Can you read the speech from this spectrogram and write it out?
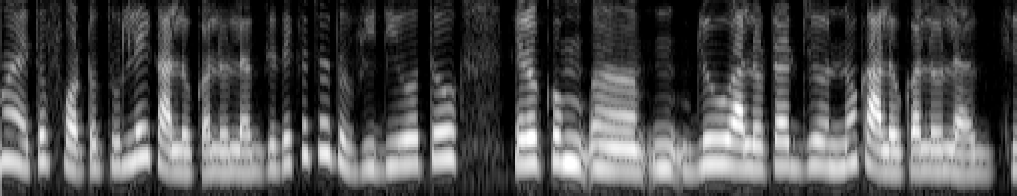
হয়তো ফটো তুললেই কালো কালো লাগছে। দেখেছ তো ভিডিও তো এরকম ব্লু আলোটার জন্য কালো কালো লাগছে।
